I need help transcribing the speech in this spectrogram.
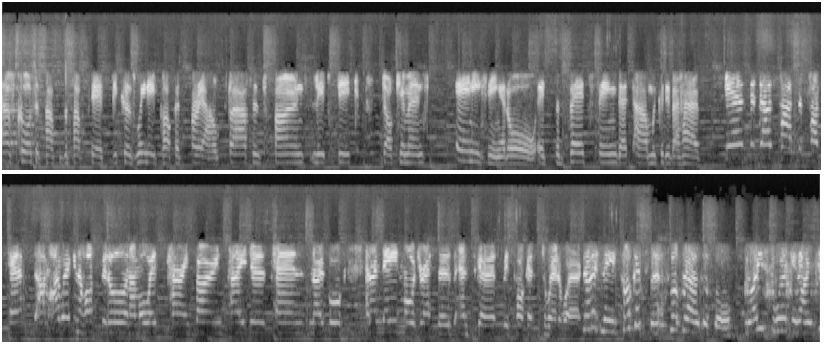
Of course, it passes the pub test because we need pockets for our glasses, phones, lipstick, documents, anything at all. It's the best thing that um, we could ever have. Yes, it does pass the pub test. Um, I work in a hospital and I'm always carrying phones, pages, pens, notebook, and I need more dresses and skirts with pockets to wear to work. don't need pockets. That's what bras are for. I used to work in IT,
